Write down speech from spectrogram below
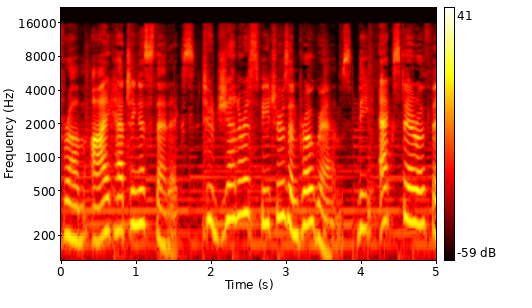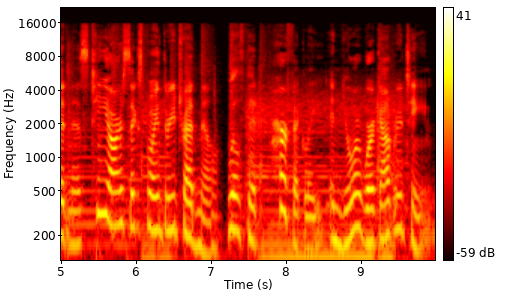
from eye-catching aesthetics to generous features and programs, the Xterra Fitness TR 6.3 treadmill will fit perfectly in your workout routine.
